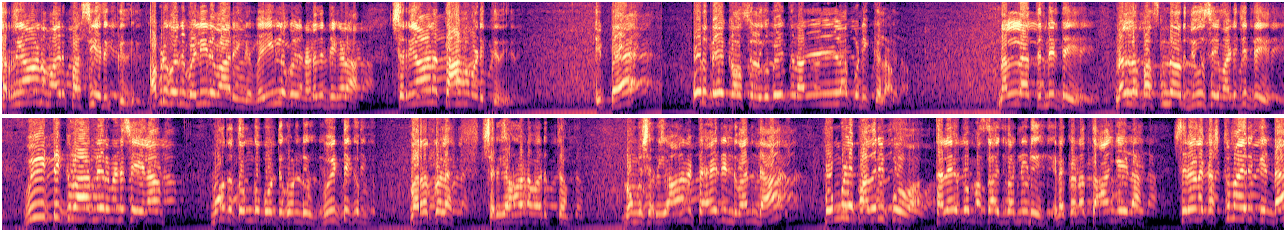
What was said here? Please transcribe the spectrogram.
சரியான மாதிரி பசி எடுக்குது. அப்படி கொஞ்சம் வெளியில வாரீங்க. வெயில்ல கொஞ்சம் நடந்துட்டீங்களா சரியான தாகம் எடுக்குது. இப்ப ஒரு பேக் ஹவுஸ்லுக்கு போயிட்டு நல்லா பிடிக்கலாம் நல்லா தின்னுட்டு நல்ல பசந்த ஒரு ஜூஸை அடிச்சுட்டு வீட்டுக்கு வார நேரம் என்ன செய்யலாம்? மோத தொங்க போட்டு கொண்டு வீட்டுக்கு வரக்குள்ள சரியான வருத்தம். ரொம்ப சரியான டயர்டு வந்தா பொம்பளை பதறி போவா. தலையக்க மசாஜ் பண்ணிவிடு. எனக்கான தாங்கல. சரியான கஷ்டமா இருக்குண்டா.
